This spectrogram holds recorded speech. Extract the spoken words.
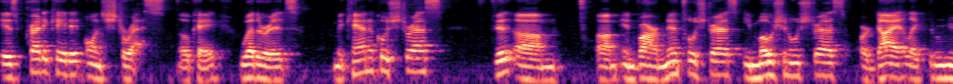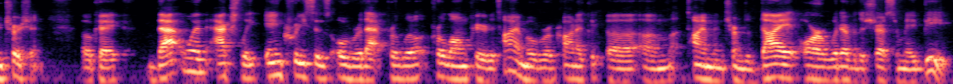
is predicated on stress. Okay. Whether it's mechanical stress, um, um, environmental stress, emotional stress, or diet, like through nutrition. Okay, that one actually increases over that prolonged period of time, over a chronic uh, um, time in terms of diet or whatever the stressor may be.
